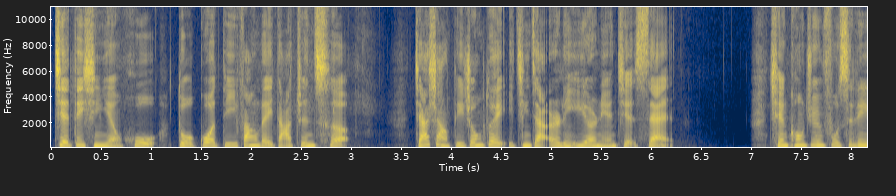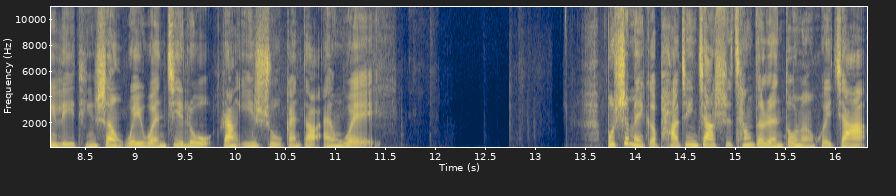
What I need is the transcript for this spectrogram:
借地形掩护，躲过敌方雷达侦测。假想敌中队已经在二零一二年解散。前空军副司令李廷胜维文记录，让遗属感到安慰。不是每个爬进驾驶舱的人都能回家。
